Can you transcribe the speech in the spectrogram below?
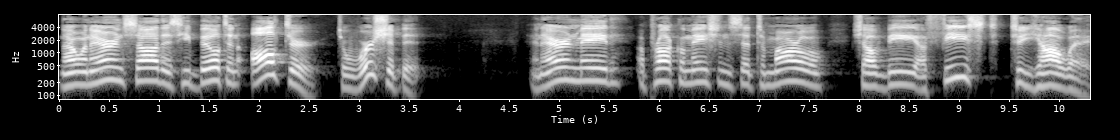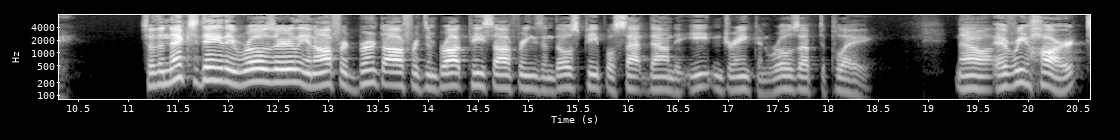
Now, when Aaron saw this, he built an altar to worship it. And Aaron made a proclamation, said, Tomorrow shall be a feast to Yahweh. So the next day they rose early and offered burnt offerings and brought peace offerings, and those people sat down to eat and drink and rose up to play. Now, every heart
